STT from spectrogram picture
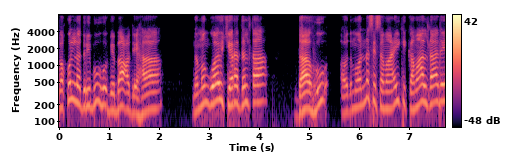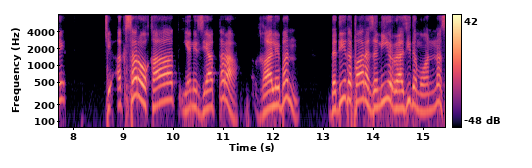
فقل ندربوه ببعضها نو موږ وایو چې را دلته دا هو او د مؤنث سماعي کې کمال دا دی چې اکثر اوقات یعنی زیاتره غالبا د دې د پاره ضمیر راضی د مؤنث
